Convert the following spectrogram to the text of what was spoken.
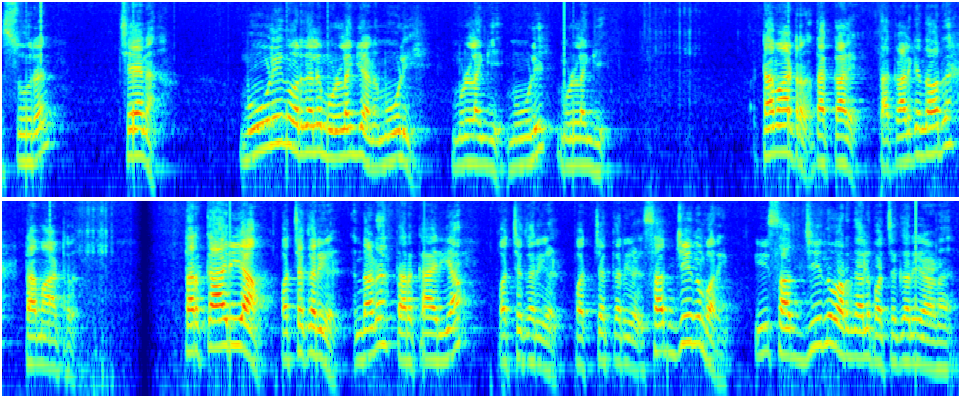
സുരൻ ചേന. മൂളി എന്ന് പറഞ്ഞാൽ മുള്ളങ്കിയാണ് മൂളി. മുള്ളങ്കി മൂളി മുള്ളങ്കി. ടമാറ്റർ തക്കാളി. തക്കാളിക്ക് എന്താ പറഞ്ഞത് ടമാറ്റർ തർക്കാരിയാം പച്ചക്കറികൾ. എന്താണ്? തർക്കാരിയാം പച്ചക്കറികൾ. പച്ചക്കറികൾ. സബ്ജി എന്ന് പറയും. ഈ സബ്ജി എന്ന് പറഞ്ഞാൽ പച്ചക്കറിയാണ്.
